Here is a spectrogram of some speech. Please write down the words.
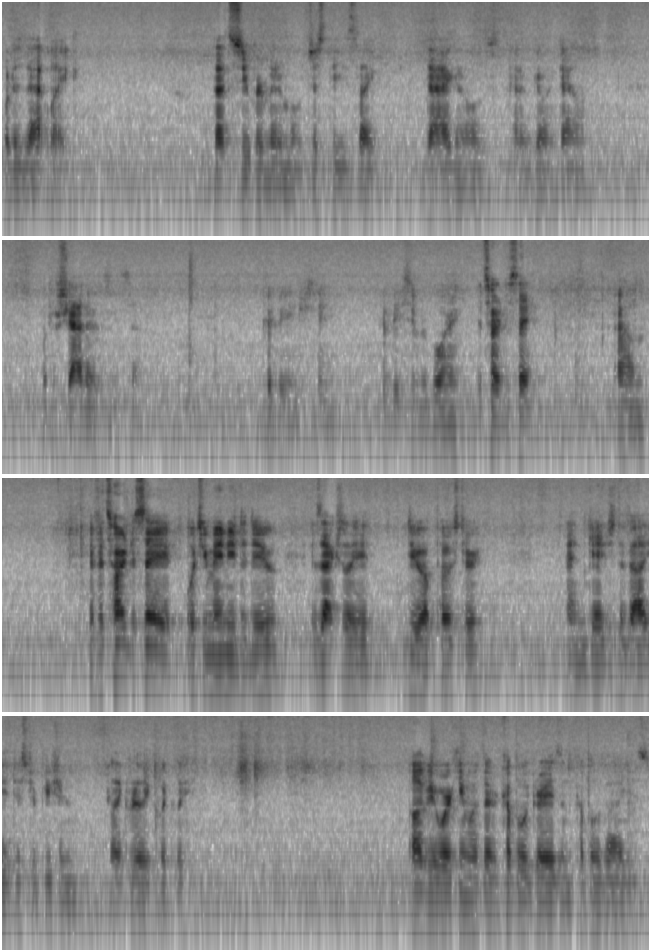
What is that like? That's super minimal, just these like diagonals kind of going down. Little shadows and stuff. Could be interesting. Could be super boring. It's hard to say. Um, if it's hard to say, what you may need to do is actually do a poster and gauge the value distribution like really quickly. I'll be working with a couple of grades and a couple of values.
